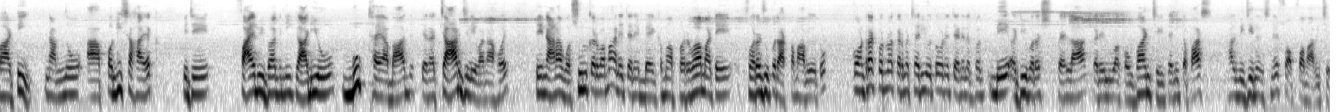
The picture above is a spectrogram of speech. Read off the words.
ભાટી નામનો આ પગી સહાયક કે જે ફાયર વિભાગની ગાડીઓ બુક થયા બાદ તેના ચાર્જ લેવાના હોય તે નાણાં વસૂલ કરવામાં અને તેને બેંકમાં ભરવા માટે ફરજ ઉપર રાખવામાં આવ્યો હતો. કોન્ટ્રાક્ટ પરનો કર્મચારી હતો અને તેણે લગભગ બે અઢી વર્ષ પહેલાં કરેલું આ કૌભાંડ છે તેની તપાસ હાલ વિજિલન્સને સોંપવામાં આવી છે.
